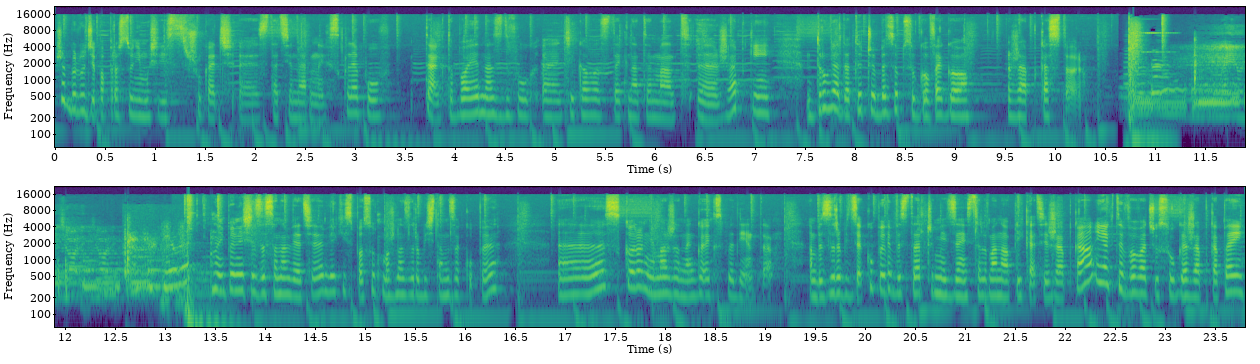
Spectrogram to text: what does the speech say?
żeby ludzie po prostu nie musieli szukać stacjonarnych sklepów. Tak, to była jedna z dwóch e, ciekawostek na temat e, żabki. Druga dotyczy bezobsługowego Żabka Store. No i pewnie się zastanawiacie, w jaki sposób można zrobić tam zakupy, e, skoro nie ma żadnego ekspedienta. Aby zrobić zakupy, wystarczy mieć zainstalowaną aplikację Żabka i aktywować usługę Żabka Pay,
